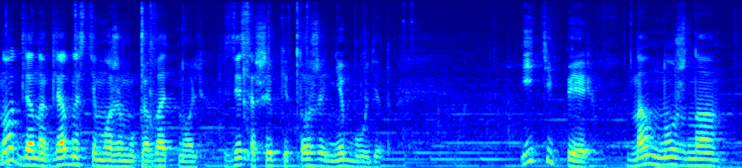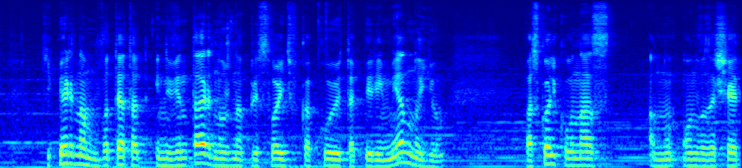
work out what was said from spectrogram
Но для наглядности можем указать 0. Здесь ошибки тоже не будет. И теперь нам нужно Теперь нам вот этот инвентарь нужно присвоить в какую-то переменную. Поскольку у нас он, он возвращает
